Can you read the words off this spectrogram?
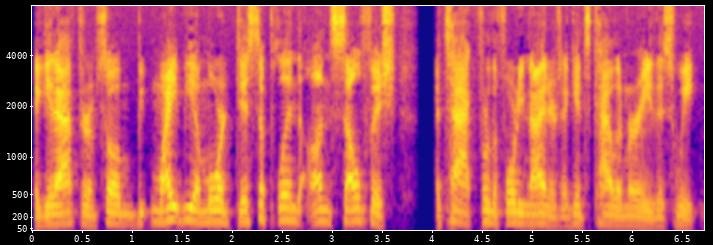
and get after him. So it might be a more disciplined, unselfish attack for the 49ers against Kyler Murray this week.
